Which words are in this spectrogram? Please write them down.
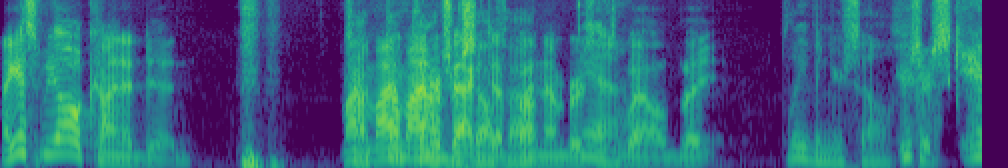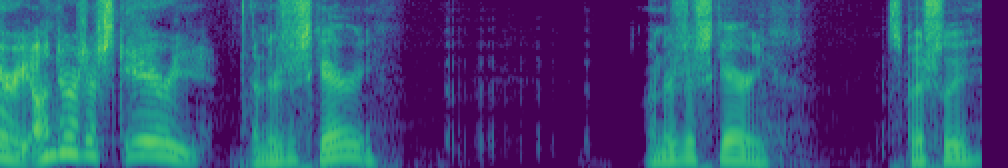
I guess we all kind of did. My, my don't mine are backed yourself up by out. numbers as well, but Believe in yourself. yours are scary. Unders are scary. Unders are scary. Unders are scary. Especially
